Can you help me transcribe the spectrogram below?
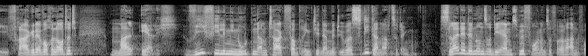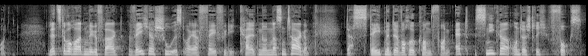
Die Frage der Woche lautet, Mal ehrlich, wie viele Minuten am Tag verbringt ihr damit, über Sneaker nachzudenken? Slidet in unsere DMs, wir freuen uns auf eure Antworten. Letzte Woche hatten wir gefragt, welcher Schuh ist euer Fave für die kalten und nassen Tage? Das Statement der Woche kommt von sneaker-fuchs.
